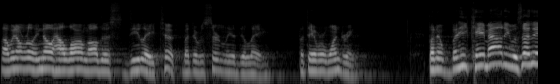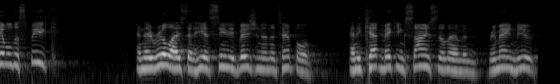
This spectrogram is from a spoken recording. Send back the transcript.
Well, we don't really know how long all this delay took, but there was certainly a delay. But they were wondering. But when he came out, he was unable to speak. And they realized that he had seen a vision in the temple, and he kept making signs to them and remained mute.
